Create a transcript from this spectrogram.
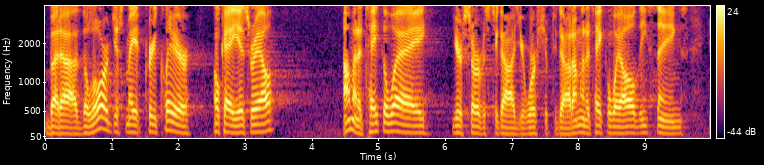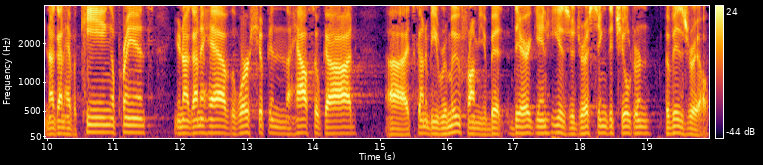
But uh, the Lord just made it pretty clear, okay, Israel, I'm going to take away your service to God, your worship to God. I'm going to take away all these things. You're not going to have a king, a prince. You're not going to have the worship in the house of God. Uh, it's going to be removed from you. But there again, he is addressing the children of Israel.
